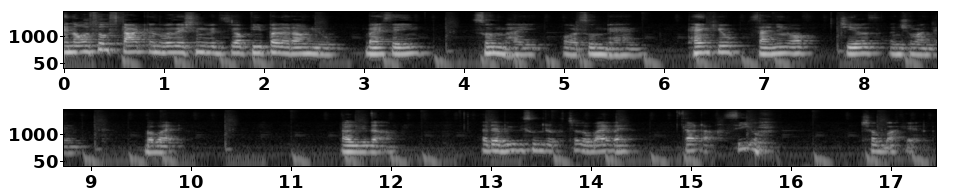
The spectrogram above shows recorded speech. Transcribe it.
and also start conversation with your people around you by saying सुन भाई और सुन बहन। Thank you signing off cheers Anshuman Jain. Bye अलविदा। अरे अभी भी सुन रहे हो। चलो bye bye tata see you शब्बा खैर।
